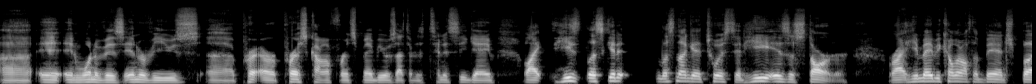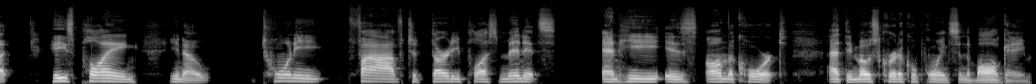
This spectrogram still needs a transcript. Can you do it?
uh, in, in, one of his interviews uh, pre- or press conference. Maybe it was after the Tennessee game. Like he's let's get it. Let's not get it twisted. He is a starter, right? He may be coming off the bench, but he's playing. You know, twenty five to thirty plus minutes and he is on the court at the most critical points in the ball game.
